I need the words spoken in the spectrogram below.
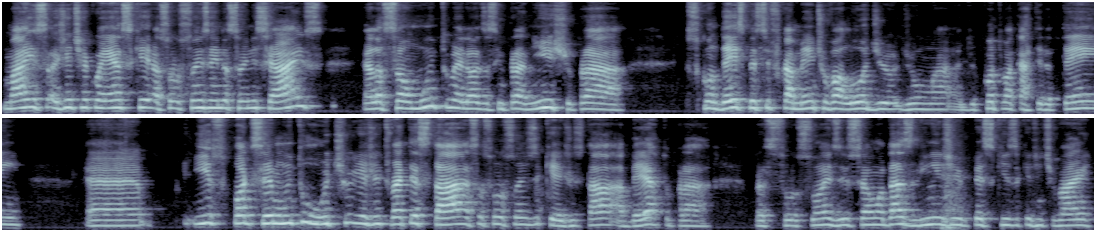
mas a gente reconhece que as soluções ainda são iniciais, elas são muito melhores assim para nicho, para esconder especificamente o valor de, de, uma, de quanto uma carteira tem. É, isso pode ser muito útil e a gente vai testar essas soluções de que a gente está aberto para essas soluções. Isso é uma das linhas de pesquisa que a gente vai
